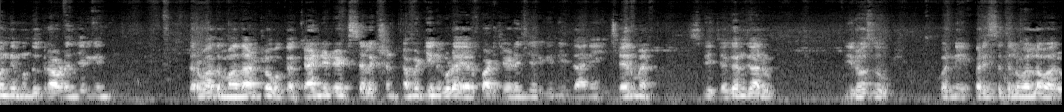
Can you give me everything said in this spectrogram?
మంది ముందుకు రావడం జరిగింది. తర్వాత మా దాంట్లో ఒక క్యాండిడేట్ సెలక్షన్ కమిటీని కూడా ఏర్పాటు చేయడం జరిగింది. దాని చైర్మన్ శ్రీ జగన్ గారు ఈరోజు కొన్ని పరిస్థితుల వల్ల వారు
